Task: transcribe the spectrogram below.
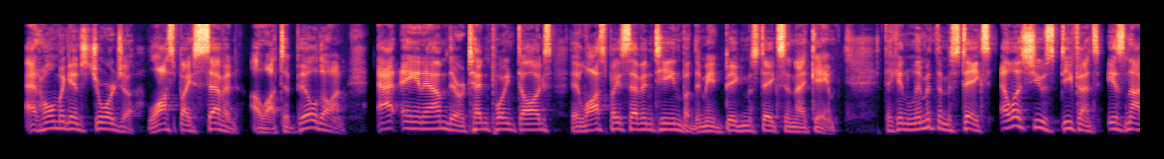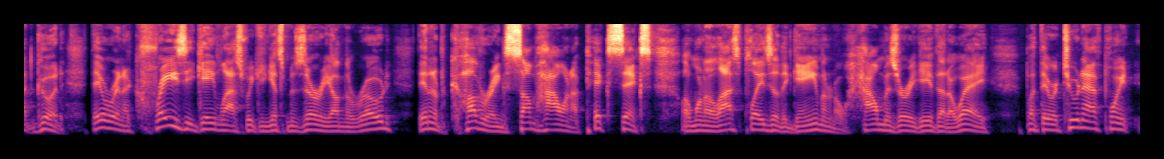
at home against Georgia, lost by seven, a lot to build on. At A&M, they were 10 point dogs. They lost by 17, but they made big mistakes in that game. They can limit the mistakes. LSU's defense is not good. They were in a crazy game last week against Missouri on the road. They ended up covering somehow on a pick six on one of the last plays of the game. I don't know how Missouri gave that away, but they were two and a half point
